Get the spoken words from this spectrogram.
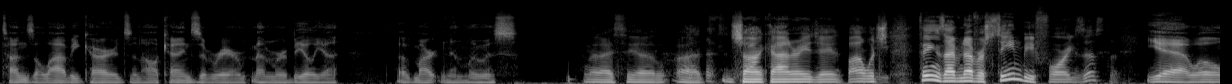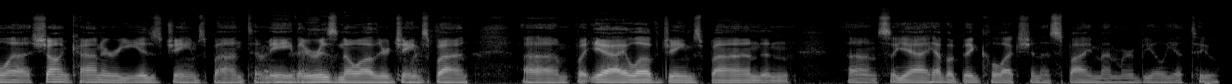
tons of lobby cards and all kinds of rare memorabilia of Martin and Lewis. And then I see a uh, Sean Connery, James Bond, which things I've never seen before existed. Yeah, well, uh, Sean Connery is James Bond to right, me. Yes. There is no other James Bond. Um, but yeah, I love James Bond, and um, so yeah, I have a big collection of spy memorabilia too.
